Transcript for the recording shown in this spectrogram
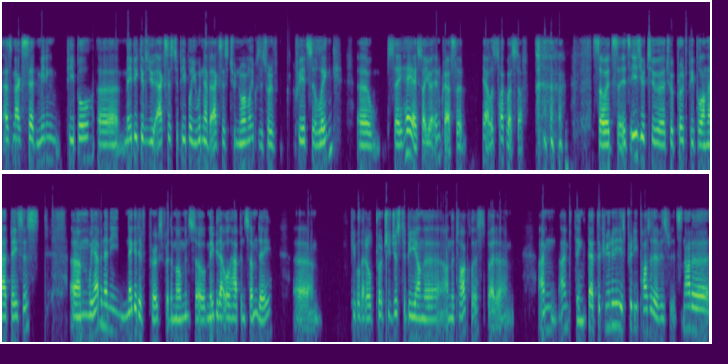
as Max said, meeting people. Uh, maybe it gives you access to people you wouldn't have access to normally because it sort of creates a link. Uh, say, hey, I saw you at Ncraft. So yeah, let's talk about stuff. so it's it's easier to uh, to approach people on that basis. Um, we haven't any negative perks for the moment, so maybe that will happen someday. Um, people that will approach you just to be on the on the talk list, but um, I'm I think that the community is pretty positive. It's it's not a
